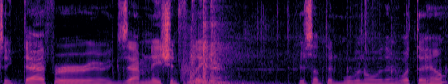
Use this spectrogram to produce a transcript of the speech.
Take that for examination for later. There's something moving over there. What the hell?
